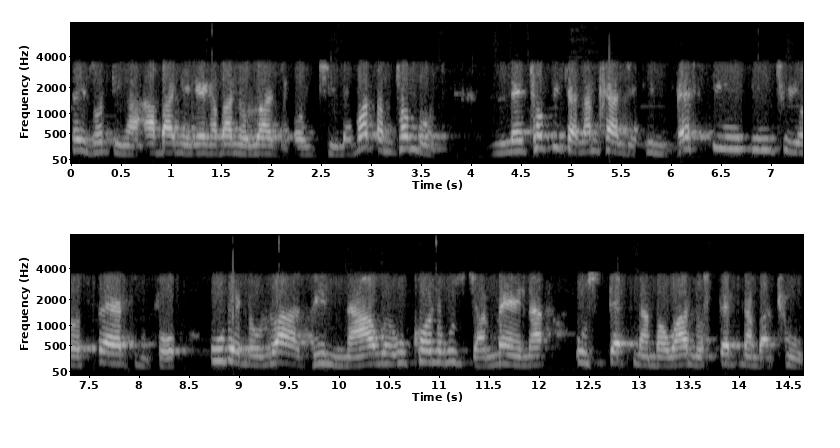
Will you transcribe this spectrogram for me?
seyizodinga abanye-ke abanolwazi oluthile. Kodwa mthombothi le topic namhlanje investing into yourself for ube nolwazi nawe ukhona ukuzijamela ustep number one no-step number two.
